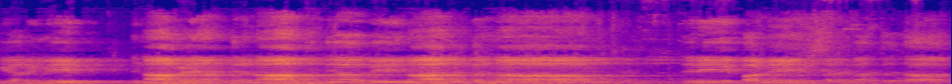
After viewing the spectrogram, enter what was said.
ਪਿਆਰੇ ਮੇਰ ਨਾਮ ਮਿਲਿਆ ਤੇਰਾ ਨਾਮ ਜਿਤਿਆ ਵੇ ਨਾਨਕ ਨਾਮ। ਤੇਰੇ ਭਾਣੇ ਸਰਬਤ ਦਾ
